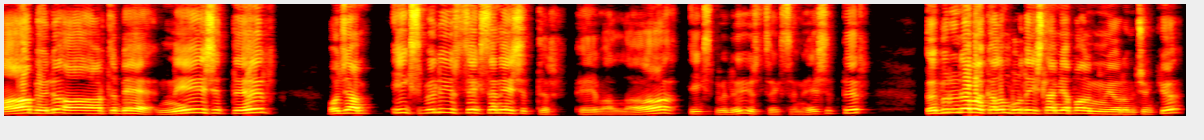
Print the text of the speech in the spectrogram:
A bölü A artı B. Neye eşittir? Hocam X bölü 180'e eşittir. Eyvallah. X bölü 180'e eşittir. Öbürüne bakalım. Burada işlem yapamıyorum çünkü.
